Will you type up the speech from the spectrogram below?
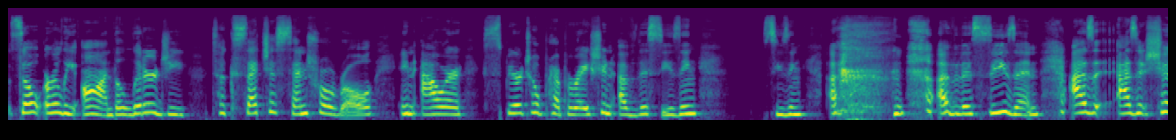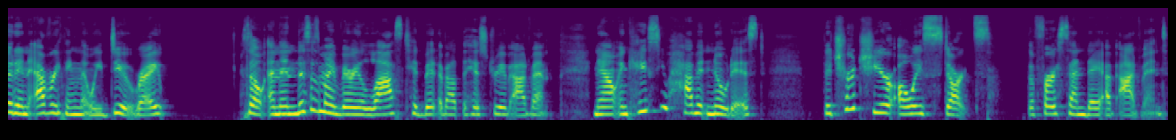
so early on the liturgy took such a central role in our spiritual preparation of this season season of this season as as it should in everything that we do, right? So, and then this is my very last tidbit about the history of Advent. Now, in case you haven't noticed, the church year always starts the first Sunday of Advent,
